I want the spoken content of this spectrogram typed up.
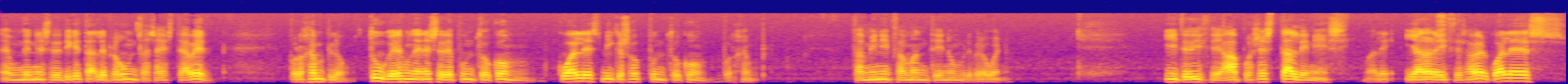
un DNS de etiqueta, le preguntas a este, a ver, por ejemplo, tú que eres un DNS de .com, ¿cuál es Microsoft.com, por ejemplo? También infamante nombre, pero bueno. Y te dice, ah, pues es tal DNS, ¿vale? Y ahora le dices, a ver, ¿cuál es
